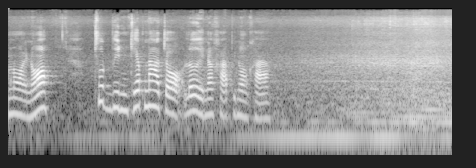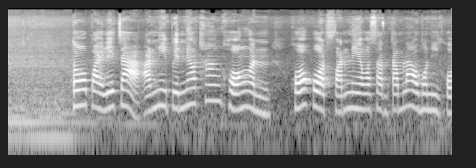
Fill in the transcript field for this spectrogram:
ำหน่อยเนาะชุดวินแคปหน้าจอเลยนะคะ พี่น้องคะต่อไปเลยจ้าอันนี้เป็นแนวทางของเงิน อกอดฝันเนวสันตำเล่าบนี้ขอ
